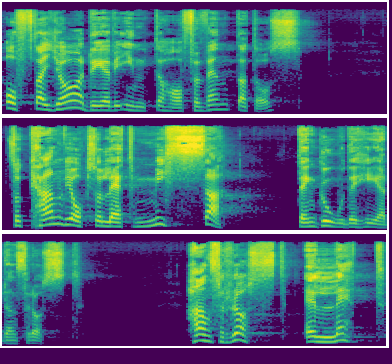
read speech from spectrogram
ofta gör det vi inte har förväntat oss så kan vi också lätt missa den gode herdens röst. Hans röst är lätt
